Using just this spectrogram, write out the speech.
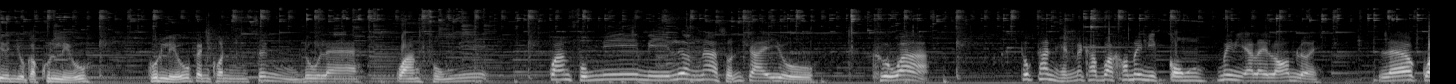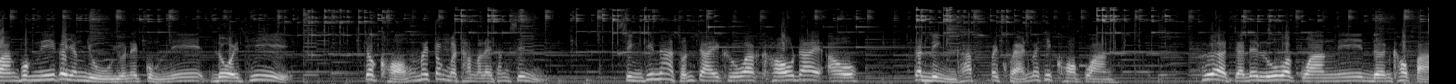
ยืนอยู่กับคุณหลิว คุณหลิวเป็นคนซึ่งดูแลกวางฝูงนี้ กวางฝูงนี้มีเรื่องน่าสนใจอยู่ คือว่าทุกท่านเห็นไหมครับว่าเขาไม่มีกรงไม่มีอะไรล้อมเลย แล้วกวางพวกนี้ก็ยังอยู่อยู่ในกลุ่มนี้โดยที่เจ้าของไม่ต้องมาทำอะไรทั้งสิ้น สิ่งที่น่าสนใจคือว่าเขาได้เอากระดิ่งครับ ไปแขวนไว้ที่คอกวาง เพื่อจะได้รู้ว่ากวางนี้เดินเข้าป่า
